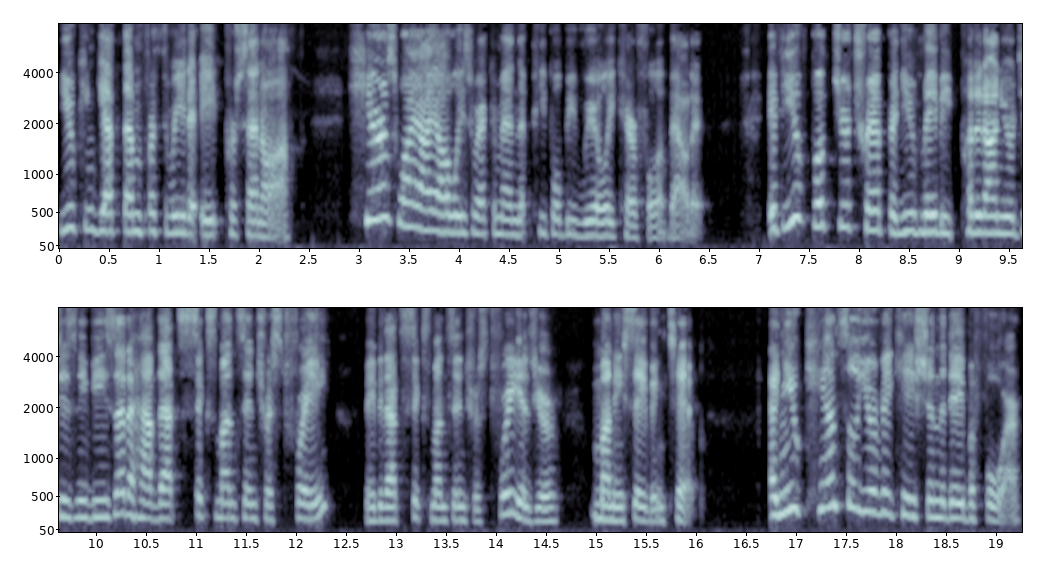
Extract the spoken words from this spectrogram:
you can get them for 3 to 8% off. Here's why I always recommend that people be really careful about it if you've booked your trip and you've maybe put it on your Disney Visa to have that six months interest free, maybe that six months interest free is your money saving tip, and you cancel your vacation the day before,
